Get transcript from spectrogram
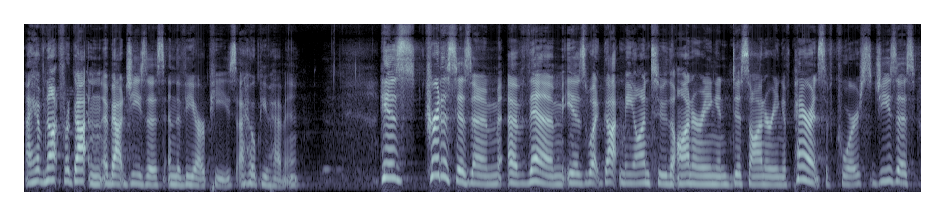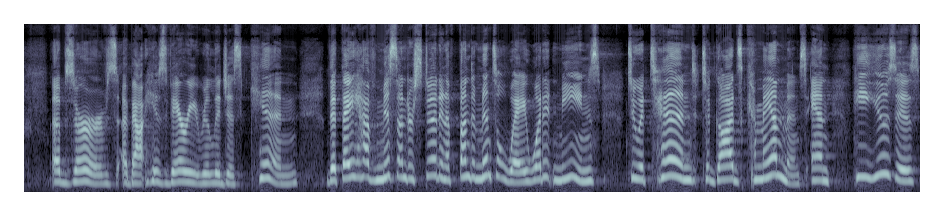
I have not forgotten about Jesus and the VRPs. I hope you haven't. His criticism of them is what got me onto the honoring and dishonoring of parents, of course. Jesus observes about his very religious kin that they have misunderstood in a fundamental way what it means to attend to God's commandments. And he uses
